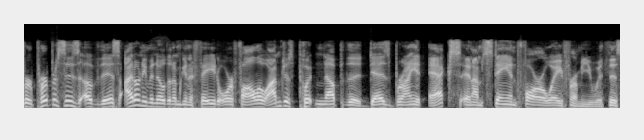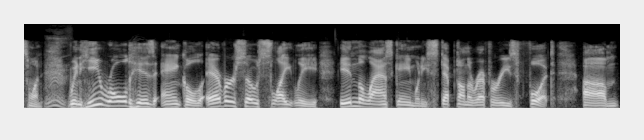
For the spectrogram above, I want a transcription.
for purposes of this, I don't even know that I'm going to fade or follow. I'm just putting up the Dez Bryant X, and I'm staying far away from you with this one. Mm. When he rolled his ankle ever so slightly in the last game, when he stepped on the referee's foot, um,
